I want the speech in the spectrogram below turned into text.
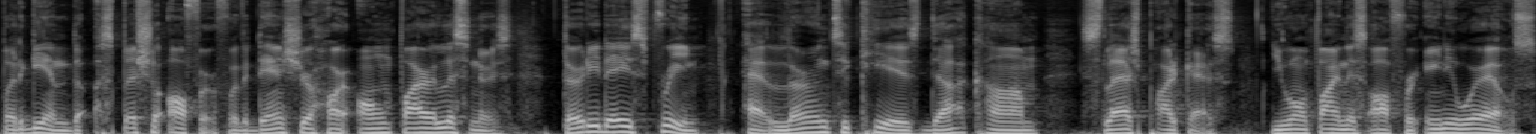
But again, the special offer for the Dance Your Heart on Fire listeners, 30 days free at learntokids.com slash podcast. You won't find this offer anywhere else.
